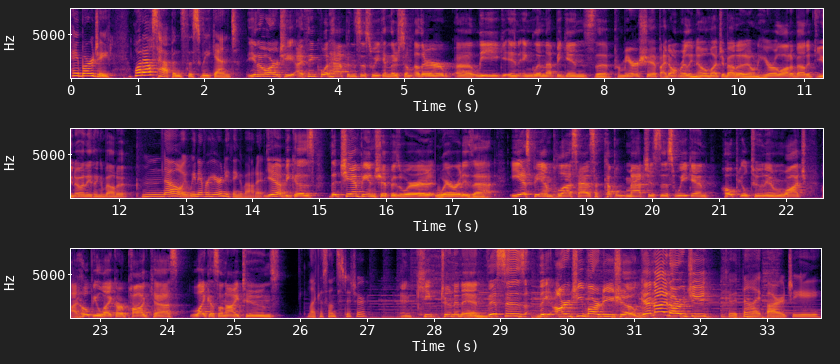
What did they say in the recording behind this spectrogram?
Hey, Bargy, what else happens this weekend? You know, Archie, I think what happens this weekend, there's some other uh, league in England that begins the Premiership. I don't really know much about it. I don't hear a lot about it. Do you know anything about it? Mm, no, we never hear anything about it. Yeah, because the championship is where where it is at. ESPN Plus has a couple matches this weekend. Hope you'll tune in and watch. I hope you like our podcast. Like us on iTunes. Like us on Stitcher? And keep tuning in. This is the Archie Bargy Show. Good night, Archie. Good night, Bargy.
